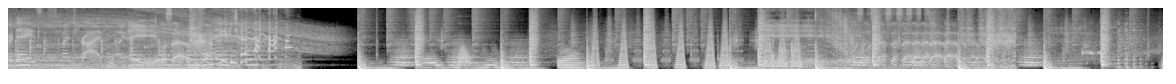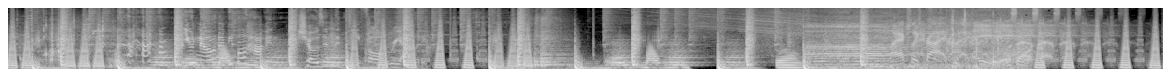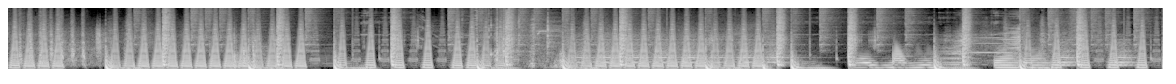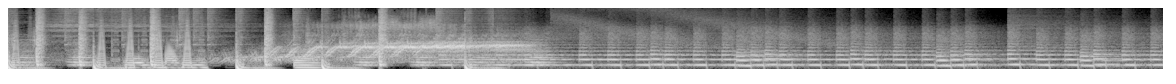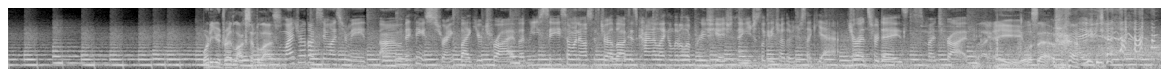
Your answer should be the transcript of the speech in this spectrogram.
for days. This is my tribe. Hey, what's up? What do your dreadlocks symbolize? My dreadlocks symbolize for me, um, big thing is strength, like your tribe. Like when you see someone else with dreadlocks, it's kind of like a little appreciation thing. You just look at each other and just like, yeah, dreads for days. This is my tribe. Like, hey, what's up?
